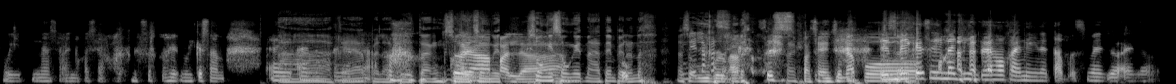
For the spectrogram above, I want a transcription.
Wait, nasa ano kasi ako? Nasa car, may kasama. Ay, Ah, ano, kaya na- pala putang Kaya sungit-sungit, pala. sungit-sungit natin pero na, nasa Hindi Uber lakas- pa. Pasensya na po. Hindi kasi naghintay ako kanina tapos medyo ano,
